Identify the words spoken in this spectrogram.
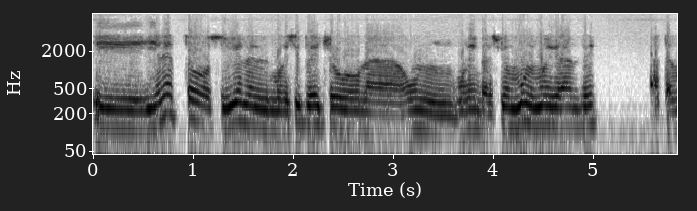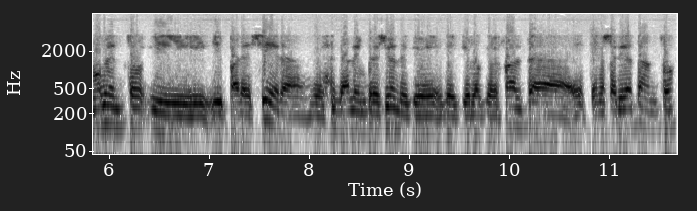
Y, en esto, si bien el municipio ha hecho una, una inversión muy, muy grande hasta el momento y, pareciera dar la impresión de que, de que lo que falta este, no sería tanto,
